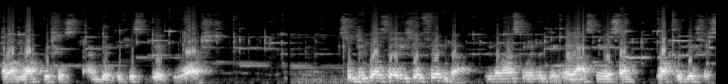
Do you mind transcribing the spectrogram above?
come on, wash dishes, and the dishes get washed. So because there is your friend you can ask him anything. Like asking your son, wash the dishes.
